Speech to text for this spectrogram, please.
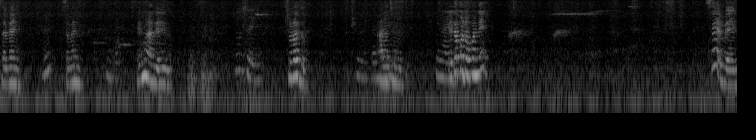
సెవెన్ సెవెన్ ఏమో నాకు తెలియదు చూడద్దు. అలా చూడద్దు ఏదో ఒకటి open seven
